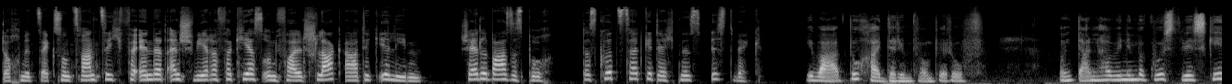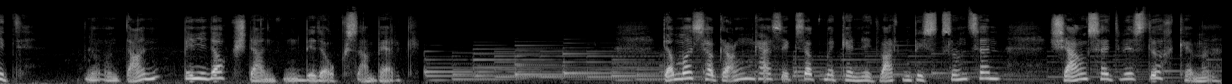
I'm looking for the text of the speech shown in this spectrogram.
Doch mit 26 verändert ein schwerer Verkehrsunfall schlagartig ihr Leben. Schädelbasisbruch. Das Kurzzeitgedächtnis ist weg. Ich war Buchhalterin vom Beruf. Und dann habe ich nicht mehr gewusst, wie es geht. Und dann bin ich da gestanden, bei der Ochs am Berg. Damals hat die Krankenkasse gesagt, wir können nicht warten, bis sie gesund sind schauen Sie halt, wie es durchkommen.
